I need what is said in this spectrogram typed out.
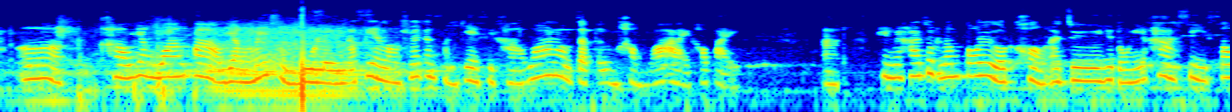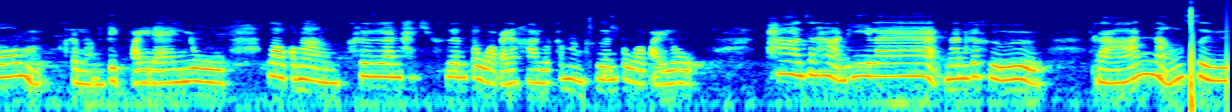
ๆเขายังว่างเปล่ายังไม่สมบูรณ์เลยนักเรียนลองช่วยกันสังเกตสิคะว่าเราจะเติมคำว่าอะไรเข้าไป เห็นไหมคะ จุดเริ่มต้นรถของอาจืออยู่ตรงนี้ค่ะ สีส้มกำลังติดไฟแดงอยู่ เรากำลังเคลื่อนเคลื่อนตัวไปนะคะรถกำลังเคลื่อนตัวไปโลก ผ่านสถานที่แรก นั่นก็คือ ร้านหนังสือ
